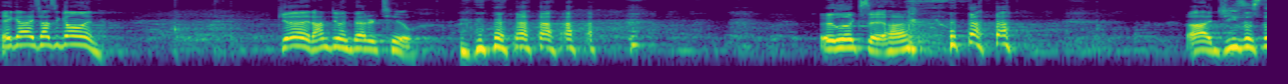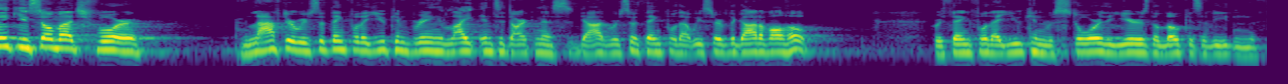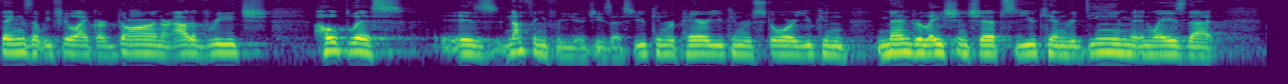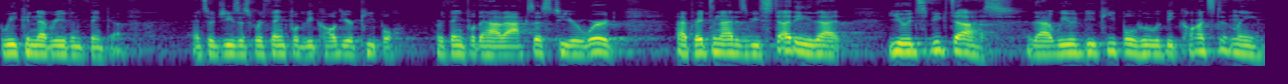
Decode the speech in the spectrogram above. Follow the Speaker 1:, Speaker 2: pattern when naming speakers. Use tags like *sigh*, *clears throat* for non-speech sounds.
Speaker 1: Hey guys, how's it going? Good, I'm doing better too. *laughs* it looks it, huh? *laughs* uh, Jesus, thank you so much for laughter. We're so thankful that you can bring light into darkness. God, we're so thankful that we serve the God of all hope. We're thankful that you can restore the years the locusts have eaten, the things that we feel like are gone, are out of reach, hopeless is nothing for you, Jesus. You can repair, you can restore, you can mend relationships, you can redeem in ways that we could never even think of. And so, Jesus, we're thankful to be called your people. We're thankful to have access to your word. I pray tonight as we study that you would speak to us, that we would be people who would be constantly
